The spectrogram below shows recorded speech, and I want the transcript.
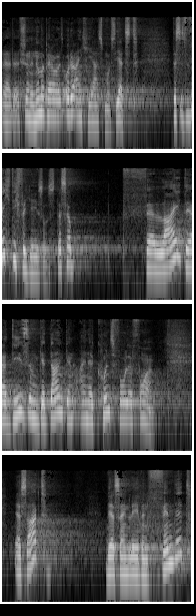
äh, Synonyme-Parallelismus oder ein Chiasmus. Jetzt, das ist wichtig für Jesus. Deshalb verleiht er diesem Gedanken eine kunstvolle Form. Er sagt, wer sein Leben findet,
